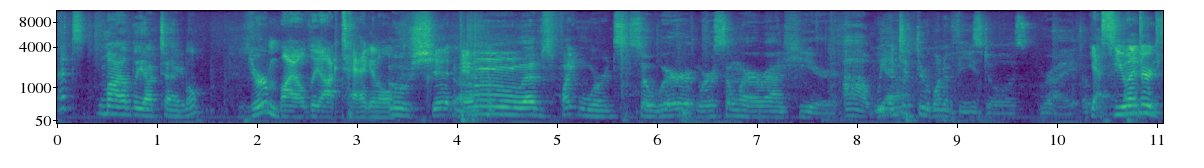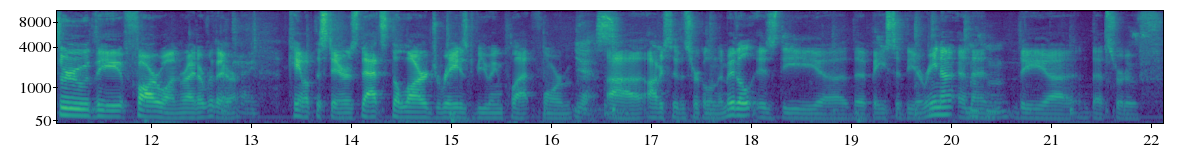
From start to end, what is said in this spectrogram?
That's mildly octagonal. You're mildly octagonal. Oh shit, man. Oh, that's fighting words. So we're we're somewhere around here. Ah, we Yeah. entered through one of these doors. Right. Okay. Yes, you entered through the far one right over there. Okay. Came up the stairs. That's the large raised viewing platform. Yes. Uh, obviously, the circle in the middle is the uh, the base of the arena, and then Mm-hmm. the uh, that sort of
